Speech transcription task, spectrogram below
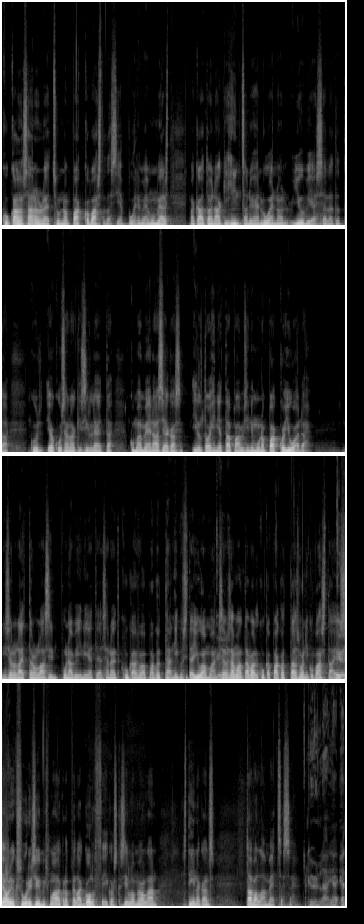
kuka on sanonut, että sun on pakko vastata siihen puhelimeen? Mun mielestä mä katsoin Aki Hintsan yhden luennon UBSllä, tota, kun joku sanoikin silleen, että kun mä menen asiakasiltoihin ja tapaamisiin, niin mun on pakko juoda. Niin se on laittanut lasin punaviiniä eteen ja sanoi, että kuka sua pakottaa niin kuin sitä juomaan. Kyllä. Se on samalla tavalla, että kuka pakottaa sua niin kuin vastaan. Kyllä. Se on yksi suuri syy, miksi mä oon alkanut pelaa golfia, koska silloin me ollaan Stiina kanssa tavallaan metsässä. Kyllä, ja, ja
